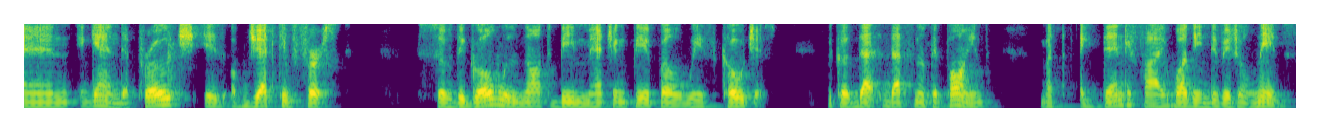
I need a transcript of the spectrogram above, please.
And again, the approach is objective first. So the goal will not be matching people with coaches because that, that's not the point, but identify what the individual needs.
